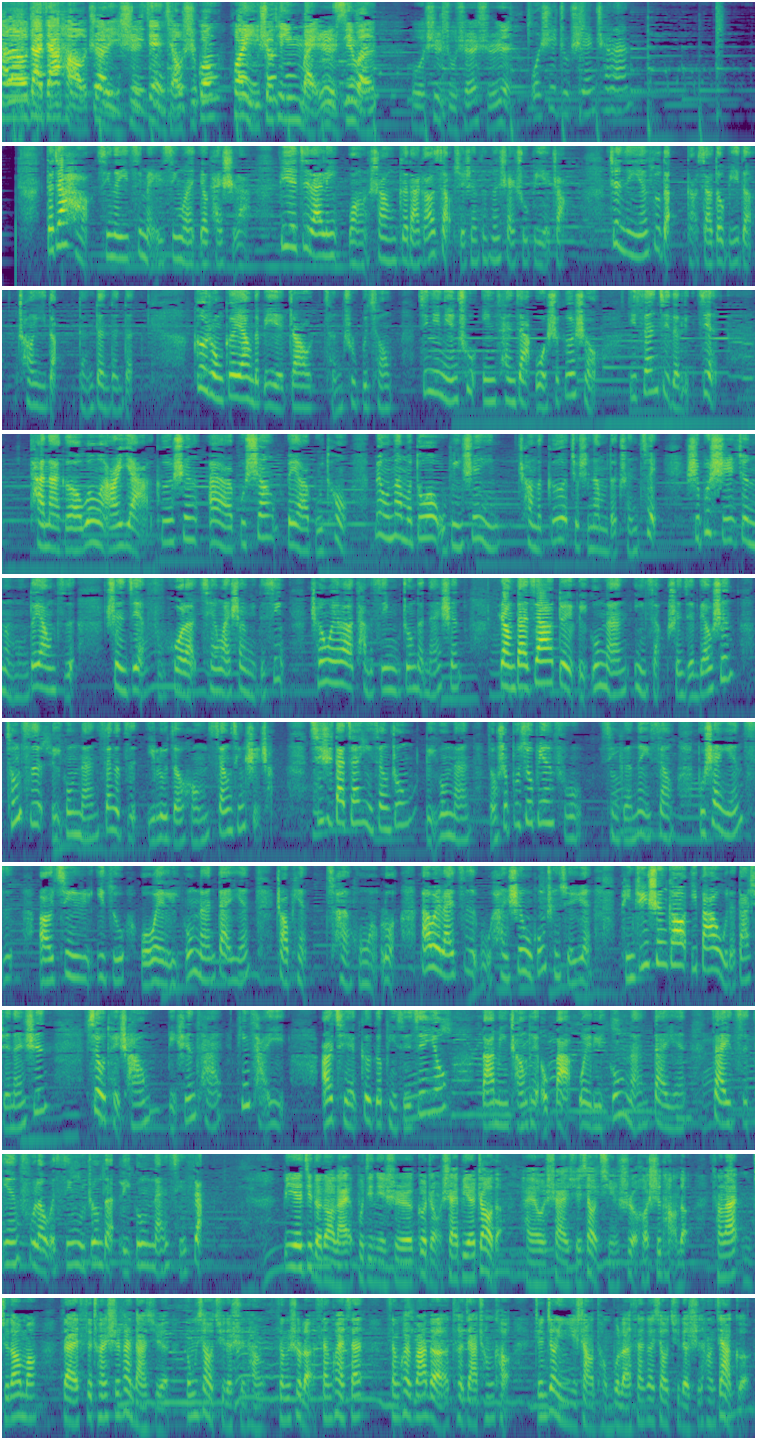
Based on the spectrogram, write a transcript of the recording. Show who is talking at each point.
Speaker 1: Hello，大家好，这里是剑桥时光，欢迎收听每日新闻。我是主持人时运，
Speaker 2: 我是主持人陈兰。大家好，新的一期每日新闻又开始啦！毕业季来临，网上各大高校学生纷纷晒出毕业照，正经严肃的、搞笑逗逼的、创意的等等等等，各种各样的毕业照层出不穷。今年年初，因参加《我是歌手》第三季的李健。他那个温文尔雅，歌声哀而不伤，悲而不痛，没有那么多无病呻吟，唱的歌就是那么的纯粹，时不时就冷萌的样子，瞬间俘获了千万少女的心，成为了他们心目中的男神，让大家对理工男印象瞬间飙升。从此，理工男三个字一路走红相亲市场。其实大家印象中，理工男总是不修边幅。性格内向，不善言辞，而近日一组我为理工男代言照片窜红网络。八位来自武汉生物工程学院，平均身高一八五的大学男生，秀腿长，比身材，拼才艺，而且个个品学兼优。八名长腿欧巴为理工男代言，再一次颠覆了我心目中的理工男形象。
Speaker 1: 毕业季的到来，不仅仅是各种晒毕业照的，还有晒学校寝室和食堂的。常来，你知道吗？在四川师范大学东校区的食堂增设了三块三、三块八的特价窗口，真正意义上同步了三个校区的食堂价格。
